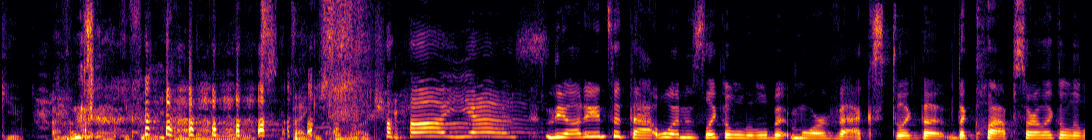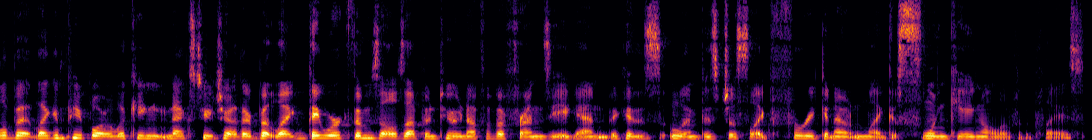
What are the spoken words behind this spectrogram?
Thank you. Thank you for your kind words. Thank you so much. Ah, yes. The audience at that one is like a little bit more vexed. Like the the claps are like a little bit like, and people are looking next to each other, but like they work themselves up into enough of a frenzy again because Limp is just like freaking out and like slinking all over the place.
